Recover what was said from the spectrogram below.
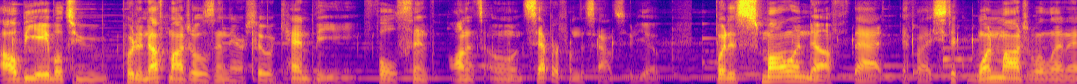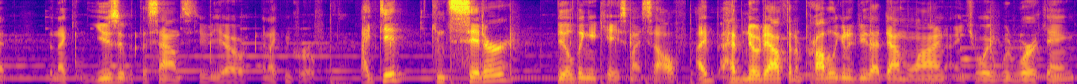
I'll be able to put enough modules in there so it can be full synth on its own, separate from the Sound Studio. But it's small enough that if I stick one module in it then I can use it with the sound studio and I can grow from there. I did consider building a case myself. I have no doubt that I'm probably going to do that down the line. I enjoy woodworking.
